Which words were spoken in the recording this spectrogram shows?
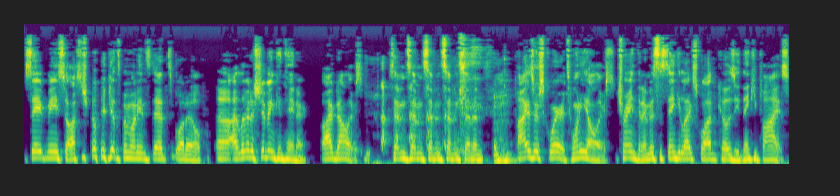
saved me, so Australia gets my money instead. Squad L. Uh, I live in a shipping container. Five dollars. Seven seven seven seven seven. Pies are square. Twenty dollars. Train. Did I miss the stanky leg squad? Cozy. Thank you, pies.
